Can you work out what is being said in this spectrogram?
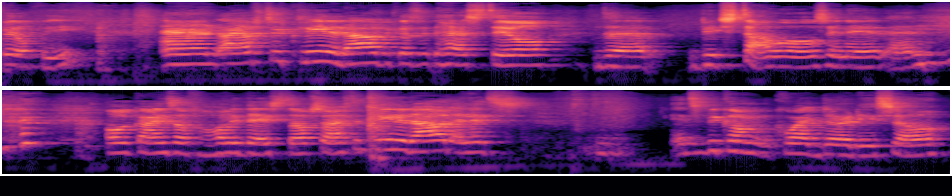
filthy, and I have to clean it out because it has still the beach towels in it and all kinds of holiday stuff. So I have to clean it out, and it's it's become quite dirty. So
